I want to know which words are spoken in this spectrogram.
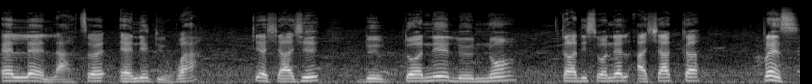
Elle est la sœur aînée du roi qui est chargée de donner le nom traditionnel à chaque prince.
